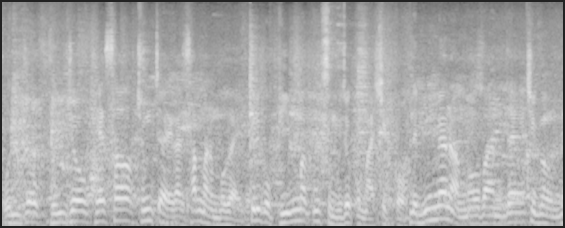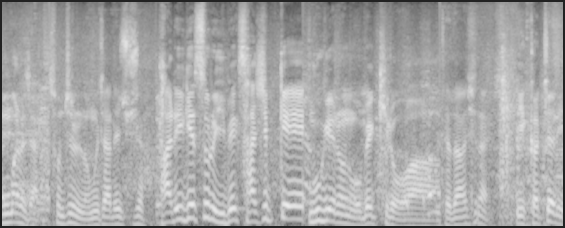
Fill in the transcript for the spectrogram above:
온족, 불족 해서 중짜 해가지고 3만 원 먹어야 돼. 그리고 비빔막국수 무조건 맛있고. 근데 밀면은 안 먹어봤는데 지금 목마르잖아. 손질을 너무 잘해주셔. 다리 개수로 240개, 무게로는 500kg. 와, 대단하시다. 이 겉절이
